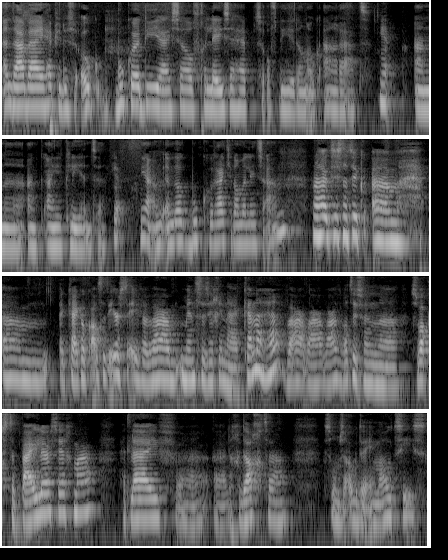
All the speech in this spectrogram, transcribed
en daarbij heb je dus ook boeken die jij zelf gelezen hebt of die je dan ook aanraadt ja. aan, uh, aan, aan je cliënten. Ja. ja. En welk boek raad je dan wel eens aan? Nou, het is natuurlijk. Um, um, ik kijk ook altijd eerst even waar mensen zich in herkennen. Hè? Waar, waar, waar, wat is hun uh, zwakste pijler, zeg maar? Het lijf, uh, de gedachten, soms ook de emoties.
